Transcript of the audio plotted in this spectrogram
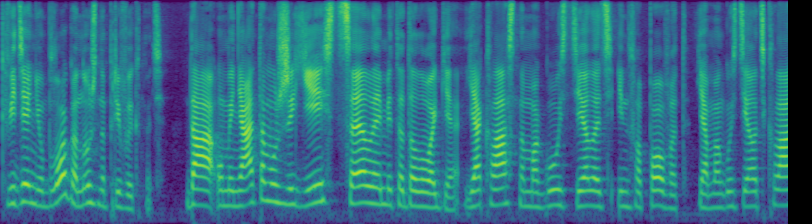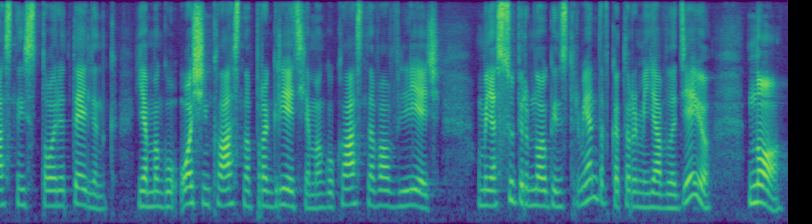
к ведению блога нужно привыкнуть. Да, у меня там уже есть целая методология. Я классно могу сделать инфоповод, я могу сделать классный сторителлинг, я могу очень классно прогреть, я могу классно вовлечь. У меня супер много инструментов, которыми я владею, но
